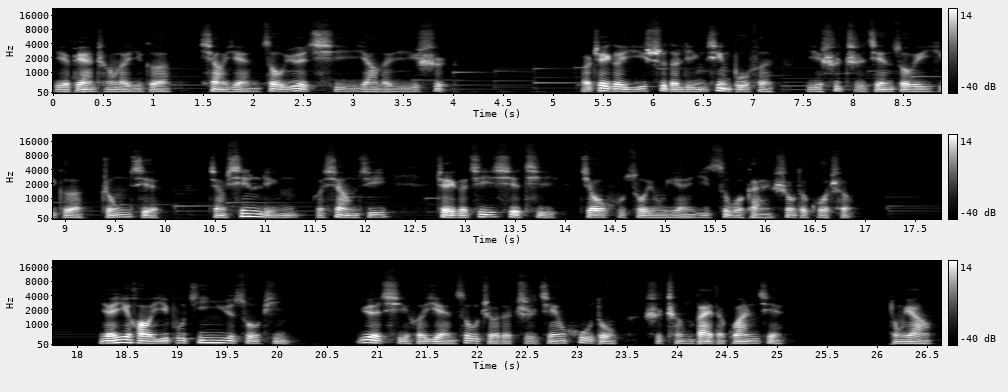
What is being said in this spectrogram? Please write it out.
也变成了一个。像演奏乐器一样的仪式，而这个仪式的灵性部分，也是指尖作为一个中介，将心灵和相机这个机械体交互作用，演绎自我感受的过程。演绎好一部音乐作品，乐器和演奏者的指尖互动是成败的关键。同样，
